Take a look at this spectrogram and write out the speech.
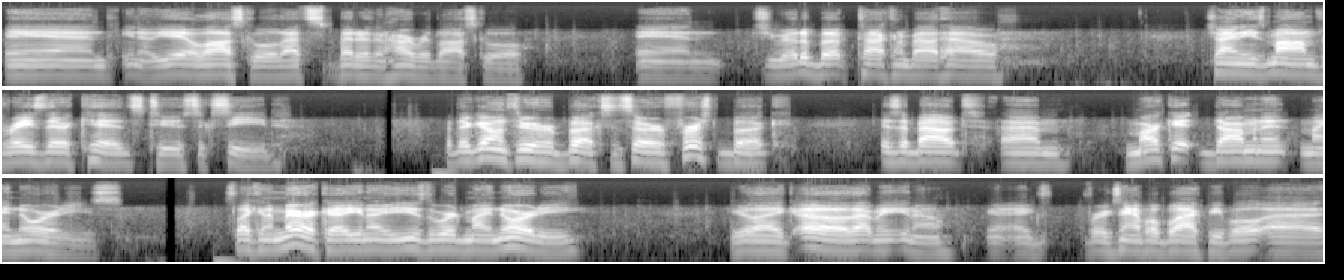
and, you know, Yale Law School, that's better than Harvard Law School and she wrote a book talking about how Chinese moms raise their kids to succeed. But they're going through her books, and so her first book is about um, market dominant minorities. It's like in America, you know, you use the word minority, you're like, oh, that means, you know, for example, black people. Uh,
